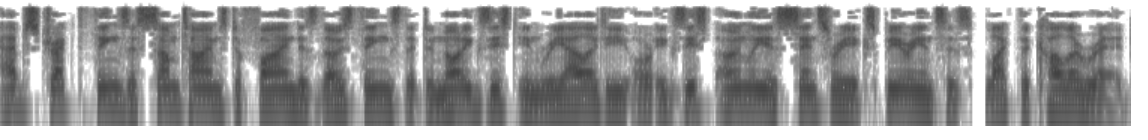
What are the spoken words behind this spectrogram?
Abstract things are sometimes defined as those things that do not exist in reality or exist only as sensory experiences, like the color red.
